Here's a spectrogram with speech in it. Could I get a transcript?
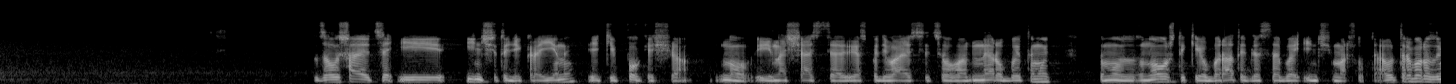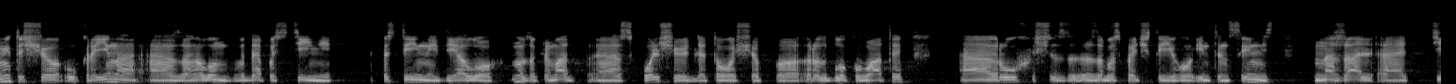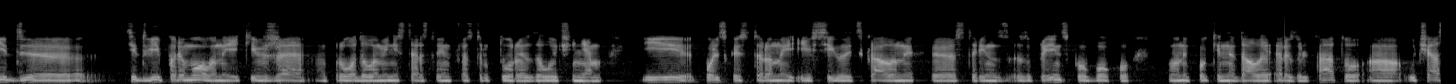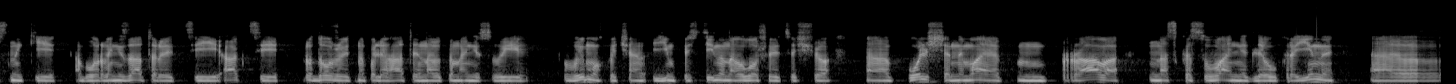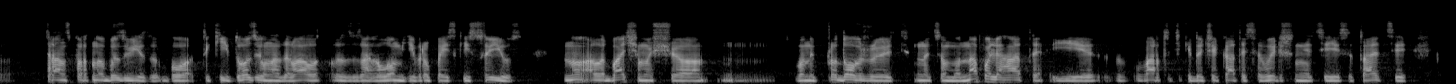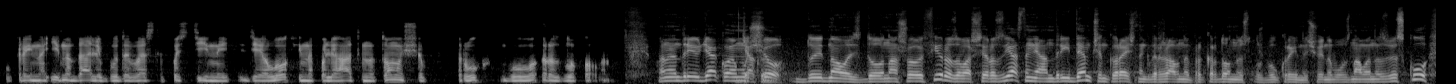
залишаються і інші тоді країни, які поки що, ну і на щастя, я сподіваюся, цього не робитимуть. Тому знову ж таки обирати для себе інші маршрути. Але треба розуміти, що Україна е, загалом веде постійні постійний діалог, ну зокрема е, з Польщею, для того, щоб е, розблокувати рух, забезпечити його інтенсивність. На жаль, ті ті дві перемовини, які вже проводило Міністерство інфраструктури залученням і польської сторони, і всіх зацікавлених е, сторін з українського боку, вони поки не дали результату. Учасники або організатори цієї акції продовжують наполягати на виконанні своїх вимог, хоча їм постійно наголошується, що е, Польща не має права на скасування для України е, транспортного безвізу, бо такий дозвіл надавав загалом Європейський Союз. Ну але бачимо, що вони продовжують на цьому наполягати, і варто тільки дочекатися вирішення цієї ситуації. Україна і надалі буде вести постійний діалог і наполягати на тому, щоб рух був розблоковано. Пане Андрію, дякуємо, Дякую. що доєднались до нашого ефіру за ваші роз'яснення. Андрій Демченко, речник Державної прикордонної служби України, щойно був з нами на зв'язку.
